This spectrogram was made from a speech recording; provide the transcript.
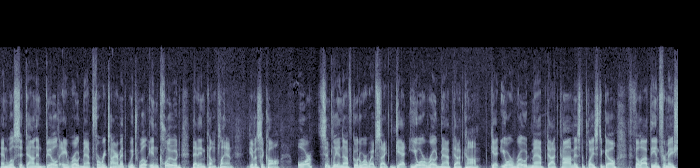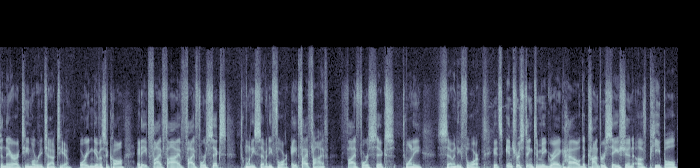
and we'll sit down and build a roadmap for retirement, which will include that income plan. Give us a call or simply enough, go to our website, getyourroadmap.com. Getyourroadmap.com is the place to go. Fill out the information there. Our team will reach out to you. Or you can give us a call at 855 546 2074. 855 546 2074. It's interesting to me, Greg, how the conversation of people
